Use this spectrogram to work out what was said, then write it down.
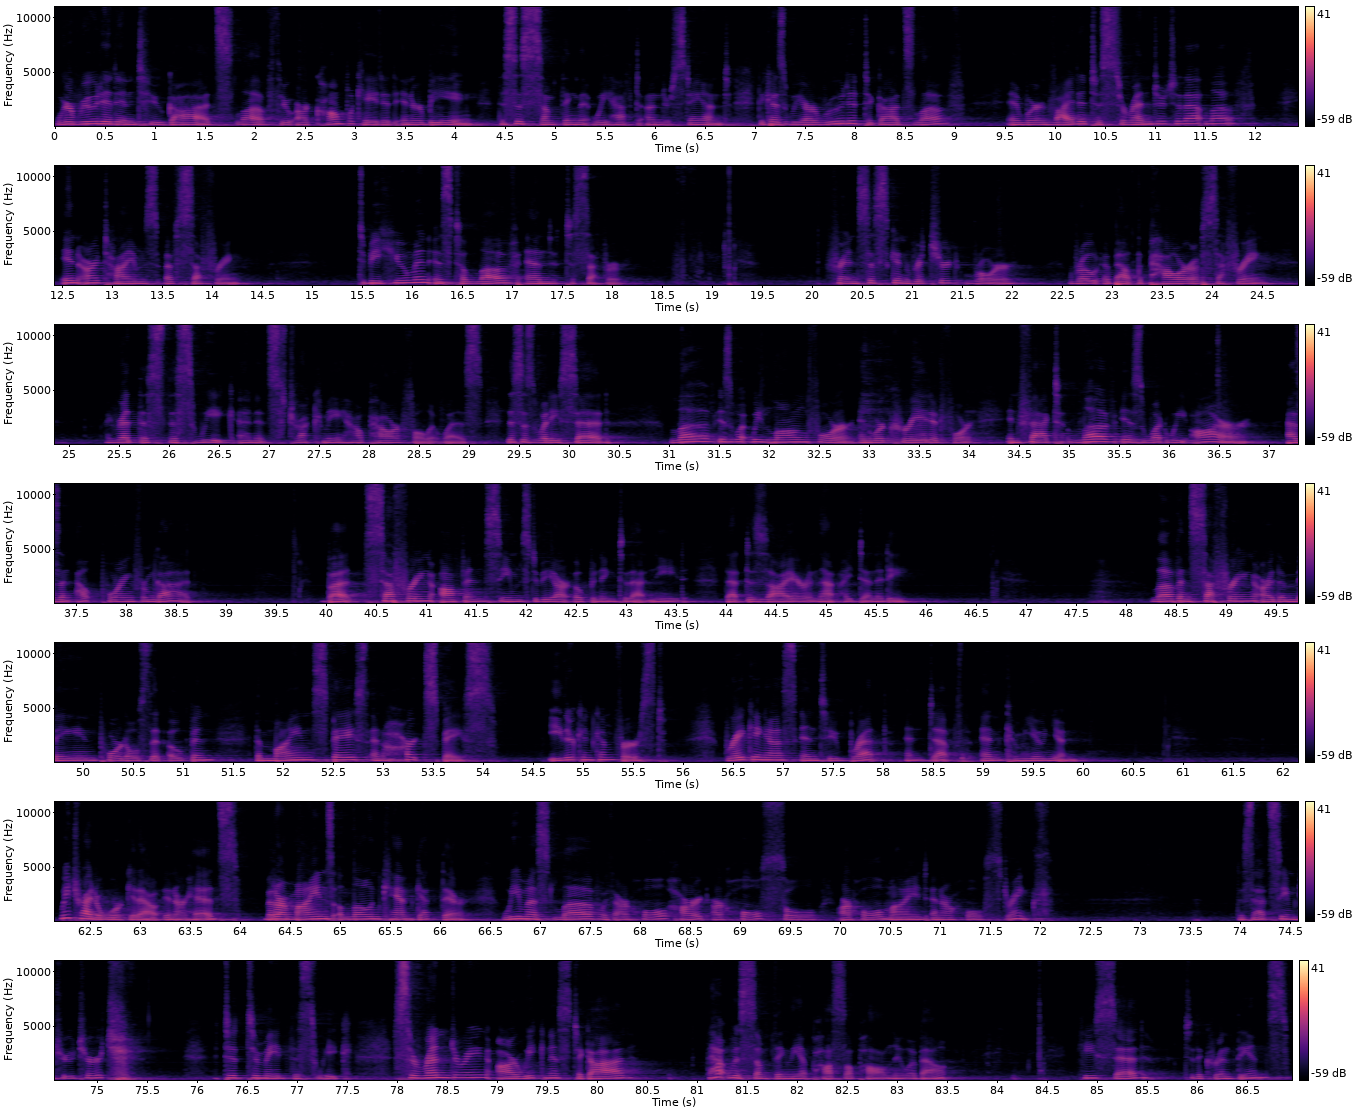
We're rooted into God's love through our complicated inner being. This is something that we have to understand because we are rooted to God's love and we're invited to surrender to that love in our times of suffering. To be human is to love and to suffer. Franciscan Richard Rohr wrote about the power of suffering I read this this week and it struck me how powerful it was. This is what he said Love is what we long for and were created for. In fact, love is what we are as an outpouring from God. But suffering often seems to be our opening to that need, that desire, and that identity. Love and suffering are the main portals that open the mind space and heart space Either can come first, breaking us into breadth and depth and communion. We try to work it out in our heads, but our minds alone can't get there. We must love with our whole heart, our whole soul, our whole mind, and our whole strength. Does that seem true, church? It did to me this week. Surrendering our weakness to God, that was something the Apostle Paul knew about. He said to the Corinthians,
